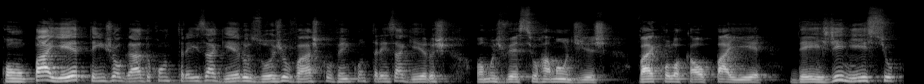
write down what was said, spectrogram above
com o Paier tem jogado com três zagueiros. Hoje o Vasco vem com três zagueiros. Vamos ver se o Ramon Dias vai colocar o Paier desde início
